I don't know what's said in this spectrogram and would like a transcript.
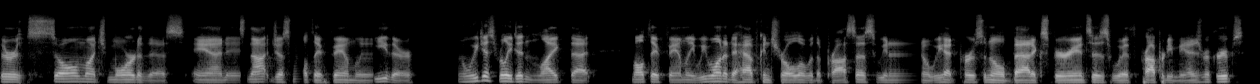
there is so much more to this, and it's not just multifamily either. And we just really didn't like that multifamily. We wanted to have control over the process. We you know we had personal bad experiences with property management groups,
